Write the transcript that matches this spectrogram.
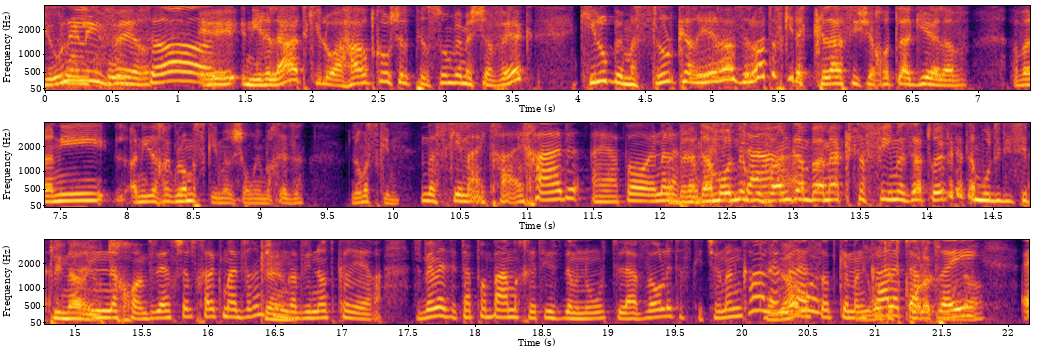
יוניליבר. אה, נרלט, כאילו ההארדקור של פרסום ומשווק, כאילו במסלול קריירה זה לא התפקיד הקלאסי שיכולת להגיע אליו, אבל אני, אני דרך אגב לא מסכים עם מה שאומרים אחרי זה, לא מסכים. מסכימה איתך. אחד, היה פה, אין מה בן לעשות, אדם מאוד קפיצה- מגוון גם מהכספים לזה, את אוהבת את המולטי-דיסציפלינריות. נכון, וזה אני חושבת חלק מהדברים כן. שהם גם קריירה. אז באמת הייתה פה פעם אחרת הזדמנות לעבור לתפקיד של מנכ"ל, אין מה. לעשות, כמנכ"ל את אתה אחראי. A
